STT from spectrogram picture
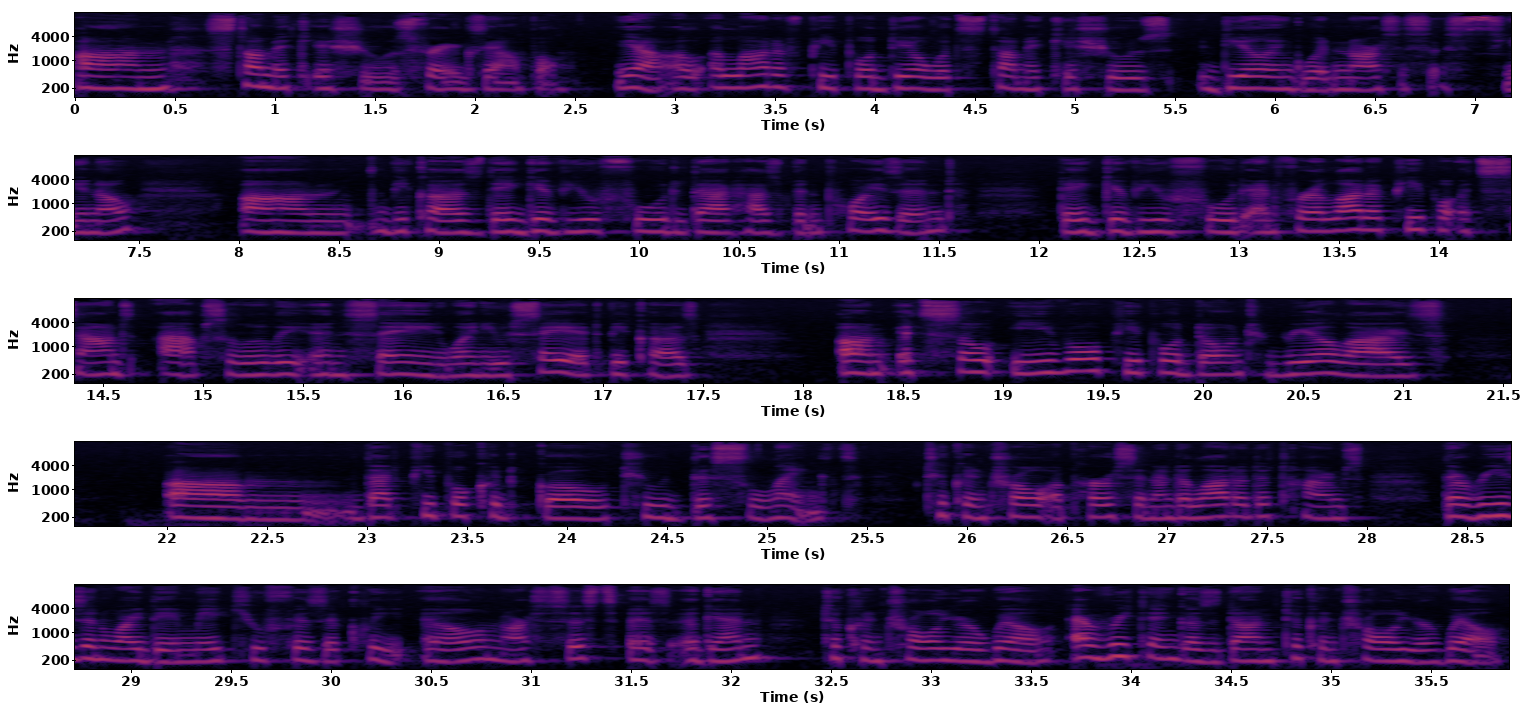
um, stomach issues, for example. Yeah, a, a, lot of people deal with stomach issues dealing with narcissists, you know, um, because they give you food that has been poisoned. They give you food, and for a lot of people, it sounds absolutely insane when you say it because um, it's so evil. People don't realize um, that people could go to this length to control a person. And a lot of the times, the reason why they make you physically ill, narcissists, is again to control your will. Everything is done to control your will.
